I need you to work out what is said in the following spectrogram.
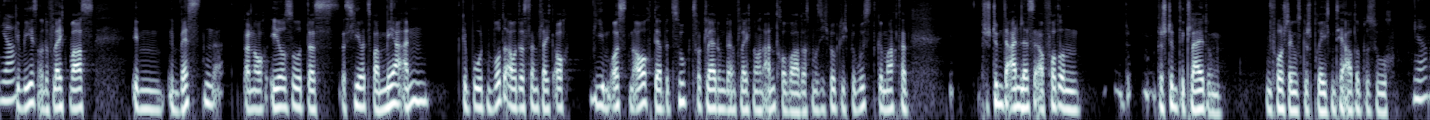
Ja. gewesen oder vielleicht war es im, im Westen dann auch eher so, dass, dass hier zwar mehr angeboten wurde, aber dass dann vielleicht auch, wie im Osten auch, der Bezug zur Kleidung dann vielleicht noch ein anderer war, dass man sich wirklich bewusst gemacht hat, bestimmte Anlässe erfordern be- bestimmte Kleidung. Ein Vorstellungsgespräch, ein Theaterbesuch. Ja,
